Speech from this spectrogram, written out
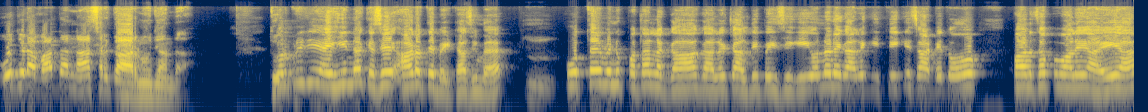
ਉਹ ਜਿਹੜਾ ਵਾਧਾ ਨਾ ਸਰਕਾਰ ਨੂੰ ਜਾਂਦਾ। ਗੁਰਪ੍ਰੀਤ ਜੀ ਇਹੀ ਨਾ ਕਿਸੇ ਆੜ ਤੇ ਬੈਠਾ ਸੀ ਮੈਂ ਉੱਥੇ ਮੈਨੂੰ ਪਤਾ ਲੱਗਾ ਗੱਲ ਚੱਲਦੀ ਪਈ ਸੀਗੀ ਉਹਨਾਂ ਨੇ ਗੱਲ ਕੀਤੀ ਕਿ ਸਾਡੇ ਤੋਂ ਪਨਸਪ ਵਾਲੇ ਆਏ ਆ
